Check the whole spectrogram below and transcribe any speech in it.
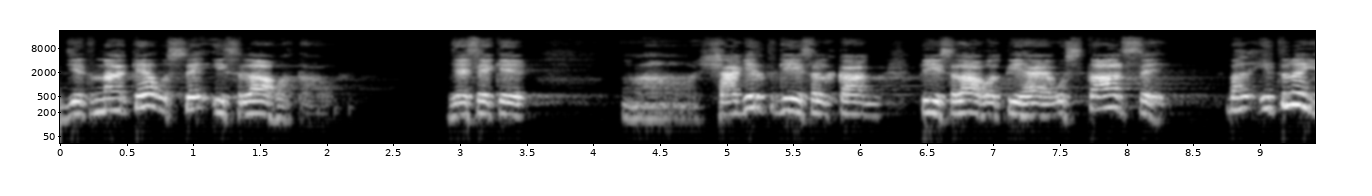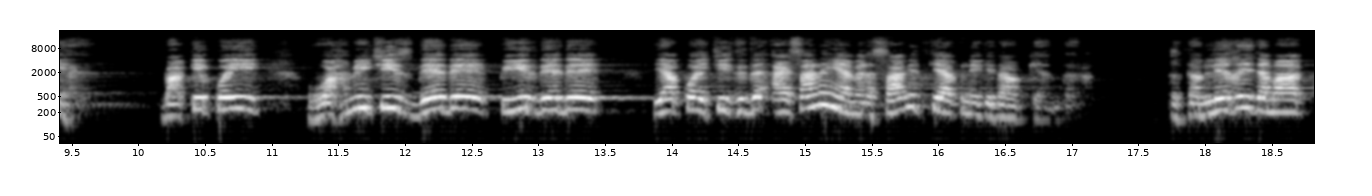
जितना के उससे इसलाह होता हो। जैसे कि शागिर्द की की इसलाह होती है, उस्ताद से बस इतना ही है। बाकी कोई वहमी चीज़ दे दे, पीर दे दे या कोई चीज़ दे, ऐसा नहीं है, मैंने साबित किया अपनी किताब के अंदर। तो तबलीगी जमात,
